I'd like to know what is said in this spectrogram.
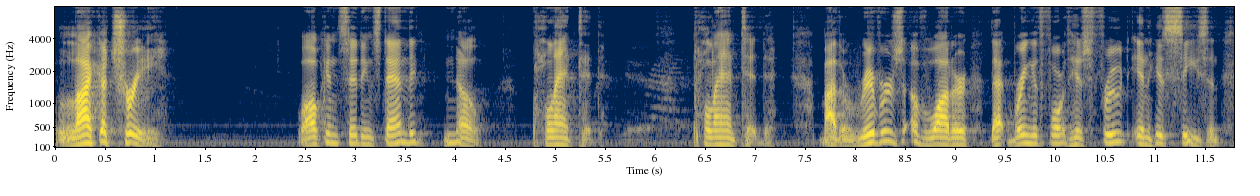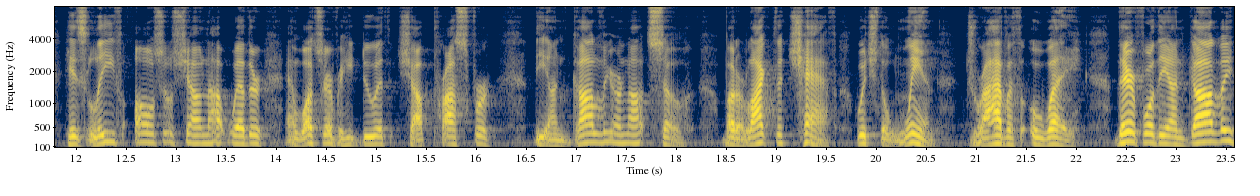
like a tree. Walking, sitting, standing? No, planted. Planted by the rivers of water that bringeth forth his fruit in his season. His leaf also shall not wither, and whatsoever he doeth shall prosper. The ungodly are not so, but are like the chaff which the wind driveth away. Therefore, the ungodly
